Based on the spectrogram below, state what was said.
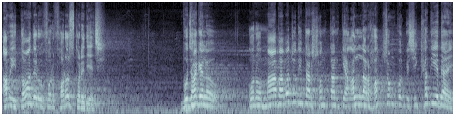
আমি তোমাদের উপর ফরজ করে দিয়েছি। বোঝা গেল, কোনো মা বাবা যদি তার সন্তানকে আল্লাহর হক সম্পর্কে শিক্ষা দিয়ে দেয়,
